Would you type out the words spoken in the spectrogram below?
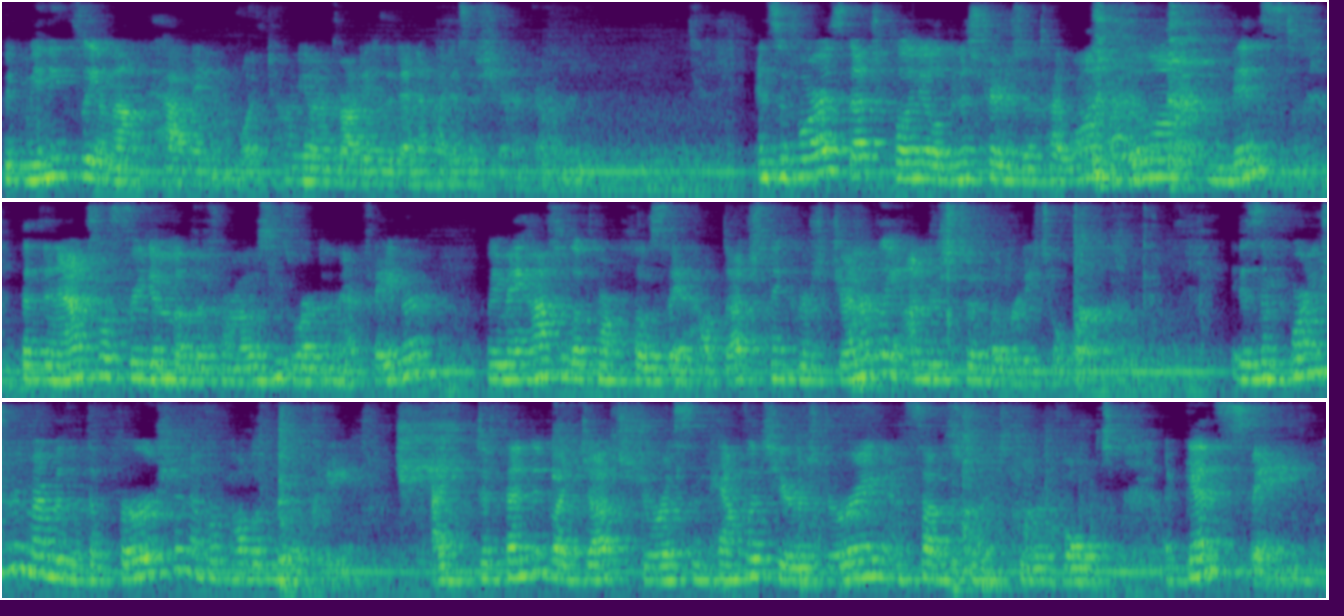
could meaningfully amount to having what Tonio Andrade has identified as a shared government? Insofar as Dutch colonial administrators in Taiwan are no longer convinced that the natural freedom of the Formosans worked in their favor, we may have to look more closely at how Dutch thinkers generally understood liberty to work. It is important to remember that the version of Republican liberty, defended by Dutch jurists and pamphleteers during and subsequent to the revolt against Spain,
